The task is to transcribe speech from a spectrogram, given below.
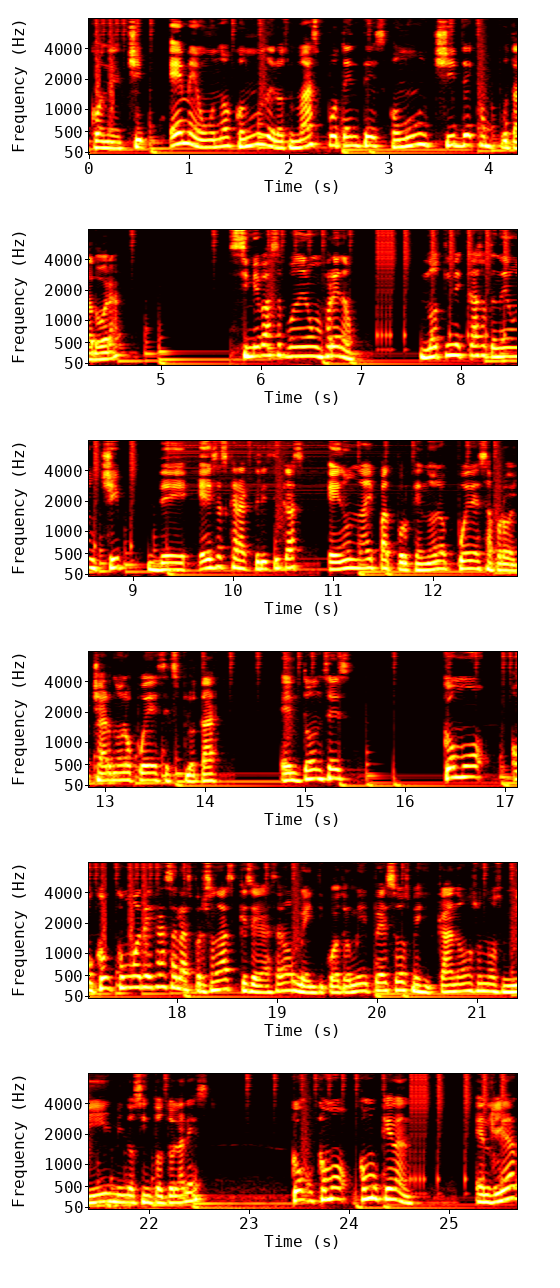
con el chip M1, con uno de los más potentes, con un chip de computadora? si me vas a poner un freno. No tiene caso tener un chip de esas características en un iPad porque no lo puedes aprovechar, no lo puedes explotar. Entonces, ¿cómo, cómo, dejas a las personas que se gastaron 24 mil pesos mexicanos, unos mil, 1200 dólares? ¿Cómo, cómo, ¿Cómo quedan? ¿En realidad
